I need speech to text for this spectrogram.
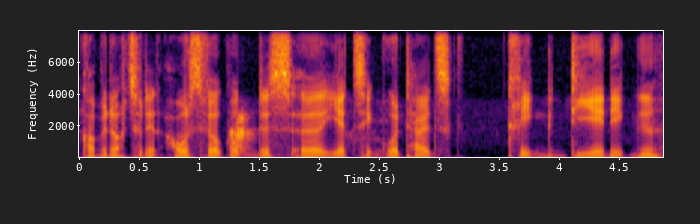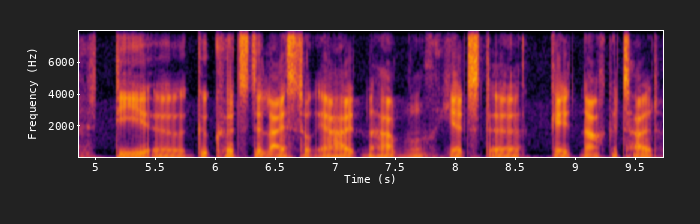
kommen wir noch zu den Auswirkungen des äh, jetzigen Urteils kriegen diejenigen, die äh, gekürzte Leistung erhalten haben, jetzt äh, Geld nachgezahlt?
